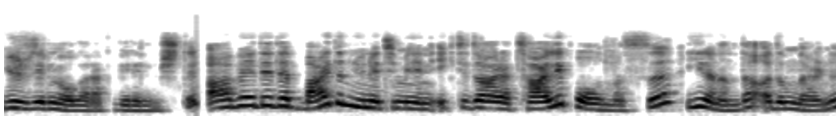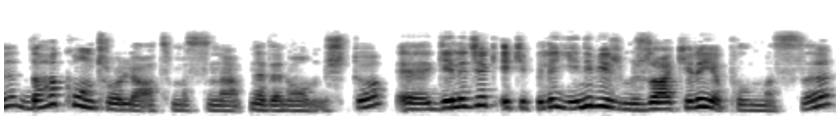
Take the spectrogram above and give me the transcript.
120 olarak verilmiştir. ABD'de Biden yönetiminin iktidara talip olması İran'ın da adımlarını daha kontrollü atmasına neden olmuştu. Ee, gelecek ekip ile yeni bir müzakere yapılması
